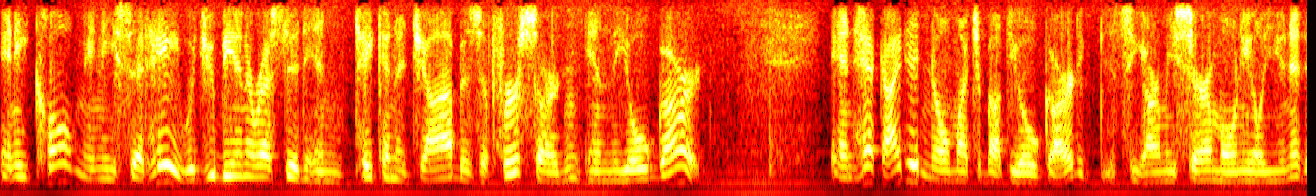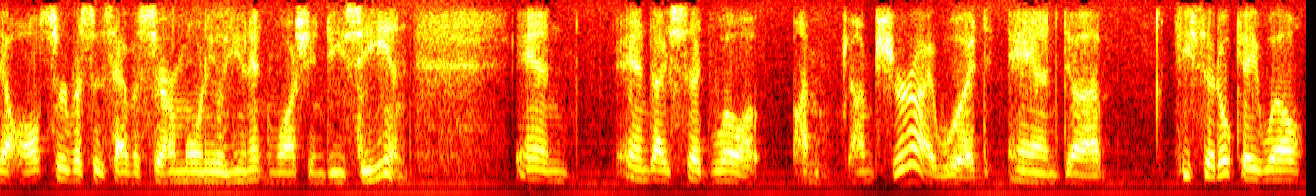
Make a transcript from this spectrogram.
and he called me and he said, "Hey, would you be interested in taking a job as a first sergeant in the old guard?" And heck, I didn't know much about the old guard. It's the Army ceremonial unit. All services have a ceremonial unit in Washington D.C. and and and I said, "Well, I'm I'm sure I would." And uh, he said, "Okay, well,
